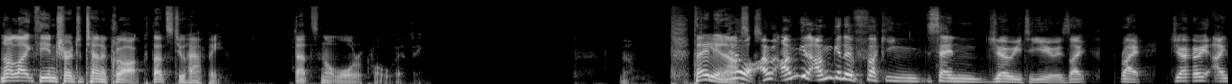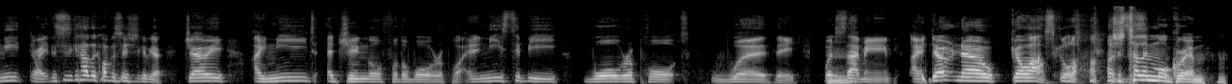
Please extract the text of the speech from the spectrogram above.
Not like the intro to 10 o'clock. That's too happy. That's not war report worthy. No. Thalian You know what? I'm, I'm gonna I'm gonna fucking send Joey to you. It's like right, Joey. I need right. This is how the conversation is gonna go. Joey, I need a jingle for the war report, and it needs to be war report worthy. What does Mm. that mean? I don't know. Go ask Lars. Just tell him more grim.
